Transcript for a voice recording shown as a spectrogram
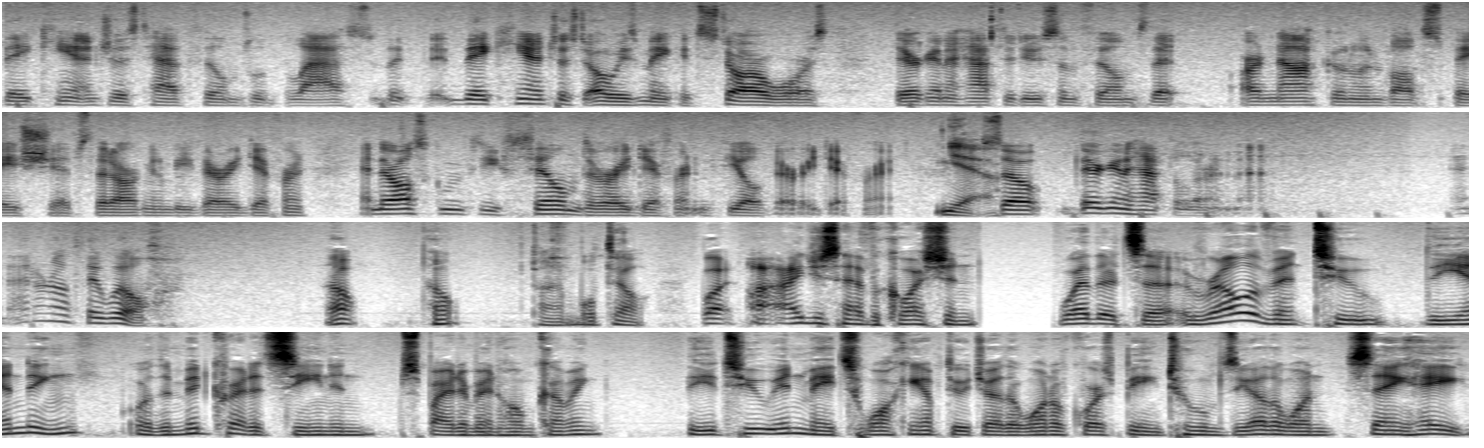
they can't just have films with blast. They, can't just always make it Star Wars. They're going to have to do some films that are not going to involve spaceships that are going to be very different, and they're also going to be filmed very different and feel very different. Yeah. So they're going to have to learn that, and I don't know if they will. Oh, oh, time will tell. But I I just have a question whether it's uh, relevant to the ending or the mid credit scene in Spider Man Homecoming. The two inmates walking up to each other, one, of course, being Toombs, the other one saying, Hey,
